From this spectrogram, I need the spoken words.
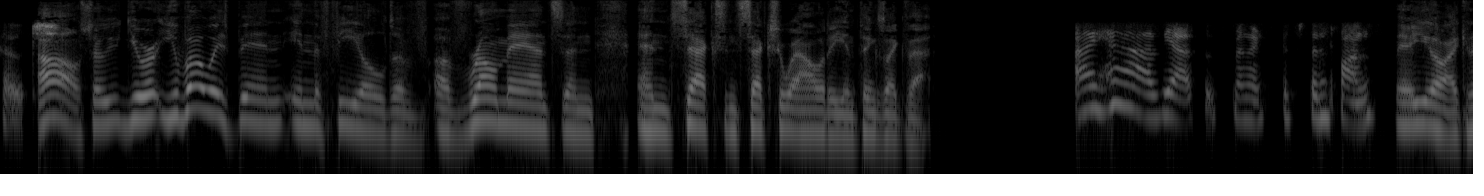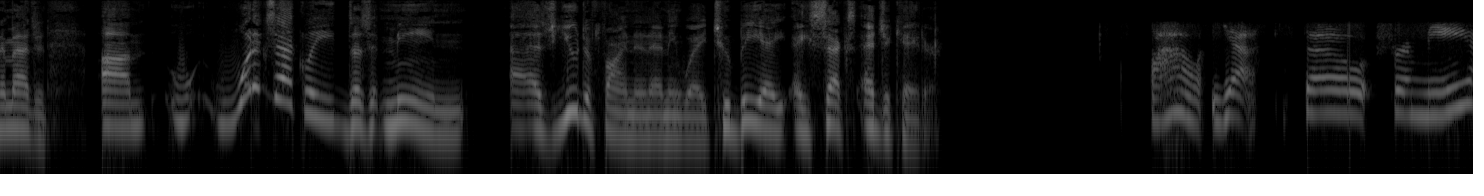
coach. Oh, so you're you've always been in the field of, of romance and and sex and sexuality and things like that. I have, yes. It's been it's been fun. There you go. I can imagine. Um, w- what exactly does it mean, as you define it anyway, to be a, a sex educator? Wow, yes. So for me,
